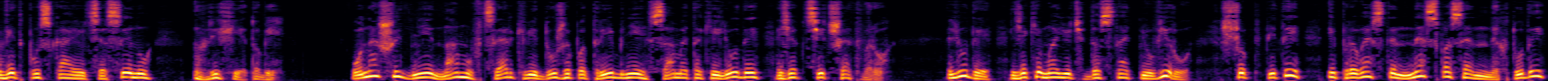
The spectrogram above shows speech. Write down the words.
відпускаються, сину, гріхи тобі. У наші дні нам в церкві дуже потрібні саме такі люди, як ці четверо, люди, які мають достатню віру, щоб піти і привести неспасенних туди,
